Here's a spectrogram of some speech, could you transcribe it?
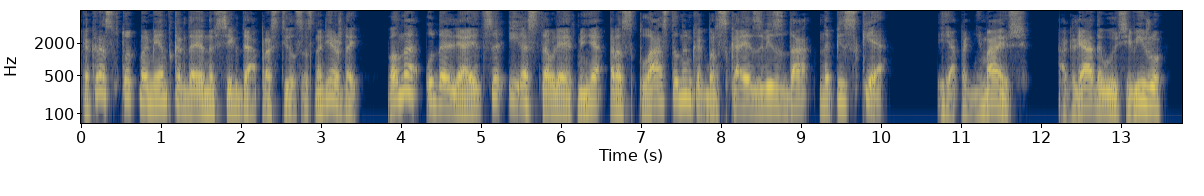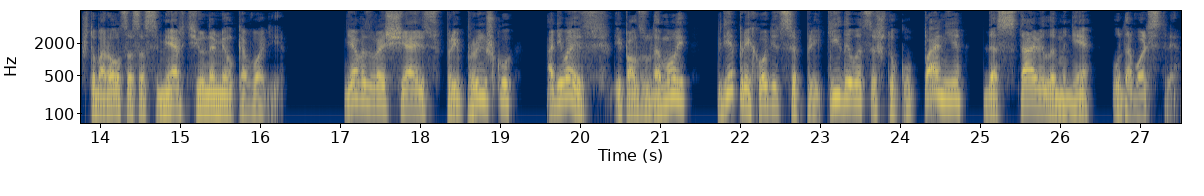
Как раз в тот момент, когда я навсегда простился с надеждой, волна удаляется и оставляет меня распластанным, как морская звезда на песке, я поднимаюсь, оглядываюсь и вижу, что боролся со смертью на мелководье. Я возвращаюсь в припрыжку, одеваюсь и ползу домой, где приходится прикидываться, что купание доставило мне удовольствие.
